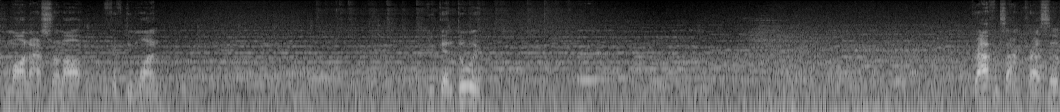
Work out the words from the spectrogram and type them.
Come on, astronaut 51. You can do it. Graphics are impressive.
